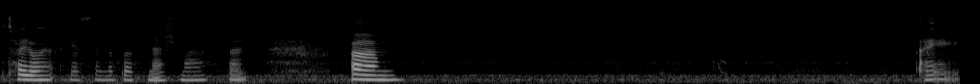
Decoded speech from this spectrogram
the title, I guess, in the book Nejma. But um, I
